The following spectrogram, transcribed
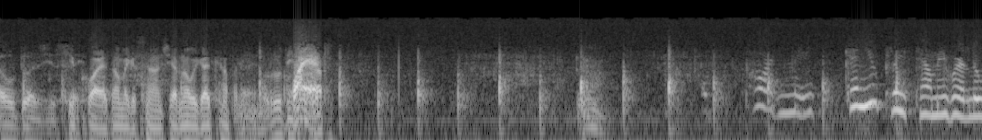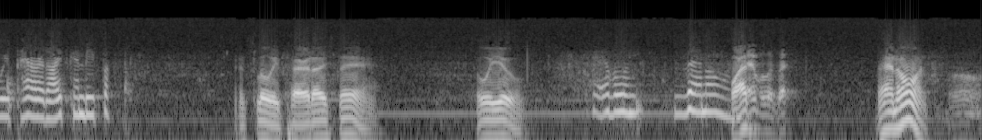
I will do as you Keep say. Keep quiet. Don't make a sound, Sheriff. No, we got company. Rudy, quiet! Pardon me. Can you please tell me where Louis Paradise can be found? It's Louis Paradise there. Who are you? Evelyn Van Owen. What? Evelyn Van Owen. Oh.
